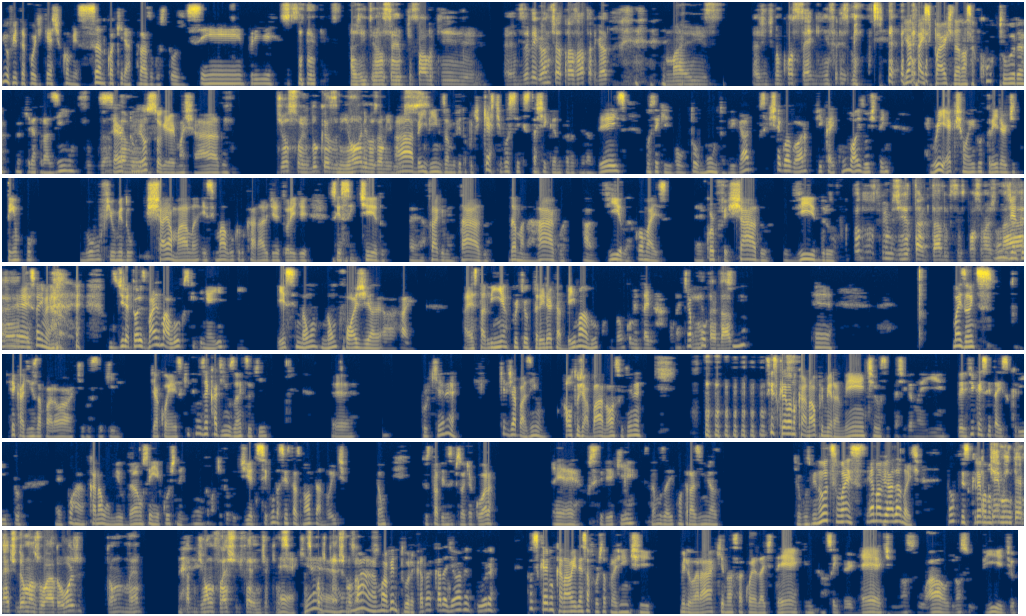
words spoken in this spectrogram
Mil Fita Podcast começando com aquele atraso gostoso de sempre. a gente, eu sempre falo que é deselegante atrasar, tá ligado? Mas a gente não consegue, infelizmente. Já faz parte da nossa cultura, aquele atrasinho, Exatamente. certo? Eu sou Guilherme Machado. Eu sou Lucas Mione, meus amigos. Ah, bem-vindos ao Meu Fita Podcast. Você que está chegando pela primeira vez, você que voltou, muito obrigado. Você que chegou agora, fica aí com nós. Hoje tem reaction aí do trailer de Tempo, novo filme do Shyamalan, esse maluco do caralho, diretor aí de Ser Sentido, é, Fragmentado, Dama na Água, A Vila, qual mais? É, Corpo Fechado, Vidro. Todos os filmes de retardado que vocês possam imaginar. Um é... é isso aí mesmo. um dos diretores mais malucos que tem aí. Esse não, não foge a, a, a, esta linha, porque o trailer tá bem maluco. Vamos comentar daqui a pouco. É, mas antes, recadinhos da paróquia, você que já conhece, que tem uns recadinhos antes aqui. É, porque, né? Aquele jabazinho, alto jabá nosso aqui, né? Se inscreva no canal primeiramente, você que tá chegando aí. Verifica se tá inscrito. É, porra, canal humildão, sem recurso nenhum. Estamos aqui todo dia, de segunda a sexta às nove da noite. Então, se você está vendo esse episódio agora, é, você vê aqui, estamos aí com o trazinho de alguns minutos, mas é 9 horas da noite. Então se inscreva é no. Porque minha internet deu uma zoada hoje, então, né? Cada dia é um flash diferente aqui nesse, é, nesse podcast. É uma, uma, aventura, cada, cada dia é uma aventura. Então se inscreve no canal e dê essa força pra gente melhorar aqui nossa qualidade técnica, nossa internet, nosso áudio, nosso vídeo,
